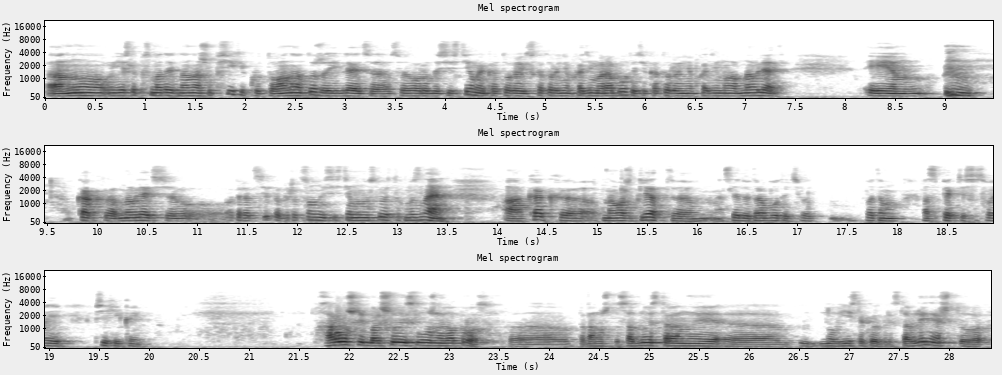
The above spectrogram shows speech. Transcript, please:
А, но если посмотреть на нашу психику, то она тоже является своего рода системой, которой, с которой необходимо работать и которую необходимо обновлять. И как обновлять операционные системы на устройствах, мы знаем. А как, э, на ваш взгляд, э, следует работать в этом аспекте со своей психикой? Хороший, большой и сложный вопрос. Э, потому что, с одной стороны, ну, есть такое представление, что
